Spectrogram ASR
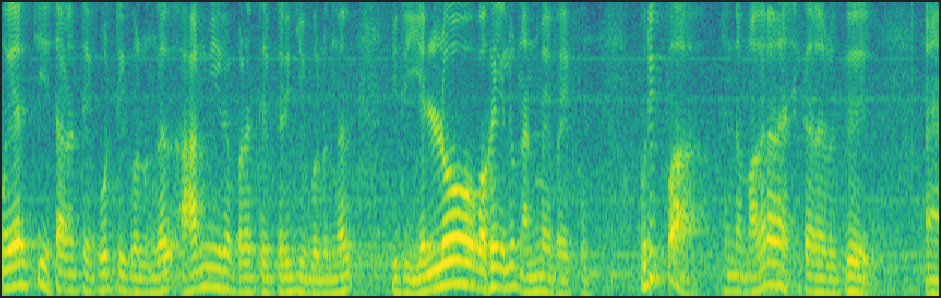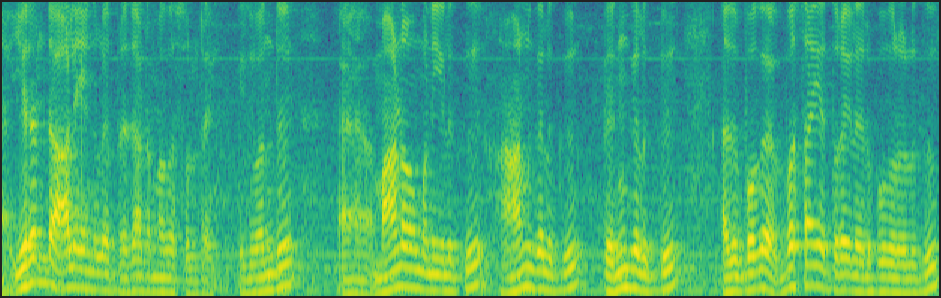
முயற்சி ஸ்தானத்தை கூட்டிக் கொள்ளுங்கள் ஆன்மீக பலத்தை பெருக்கிக் கொள்ளுங்கள். இது எல்லோ வகையிலும் நன்மை பயக்கும். குறிப்பாக இந்த மகர ராசிக்காரர்களுக்கு இரண்டு ஆலயங்களை பிரதானமாக சொல்கிறேன் இது வந்து மாணவ மணிகளுக்கு ஆண்களுக்கு பெண்களுக்கு அதுபோக விவசாயத்துறையில் இருப்பவர்களுக்கு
